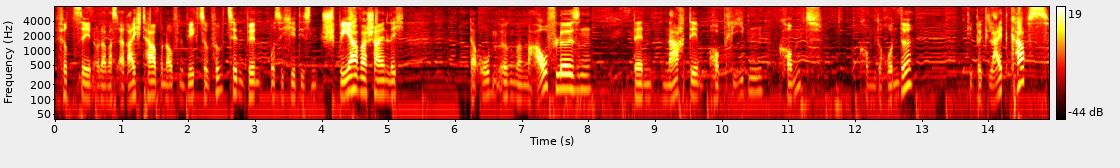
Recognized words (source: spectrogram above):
14 oder was erreicht habe und auf dem Weg zum 15 bin, muss ich hier diesen Speer wahrscheinlich da oben irgendwann mal auflösen. Denn nach dem Hopliden kommt kommende Runde. Die Begleitcups.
